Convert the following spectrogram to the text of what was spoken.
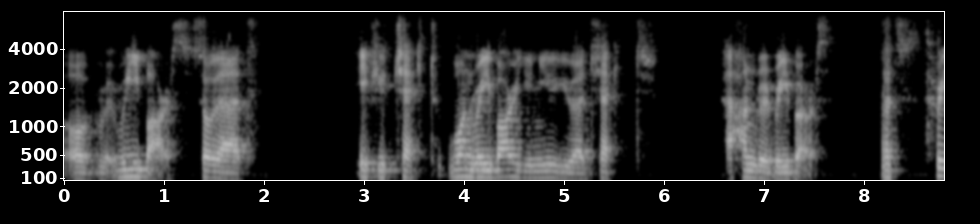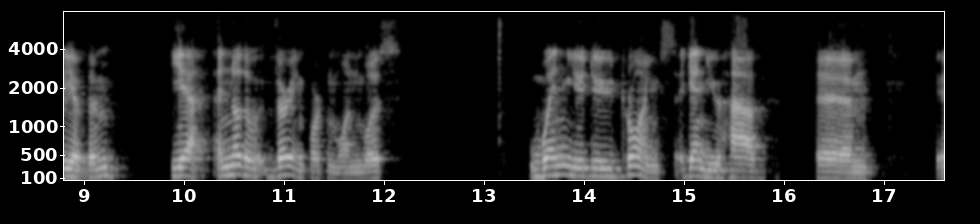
of rebars, so that if you checked one rebar, you knew you had checked a hundred rebars. That's three of them. Yeah, another very important one was when you do drawings. Again, you have um, uh,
